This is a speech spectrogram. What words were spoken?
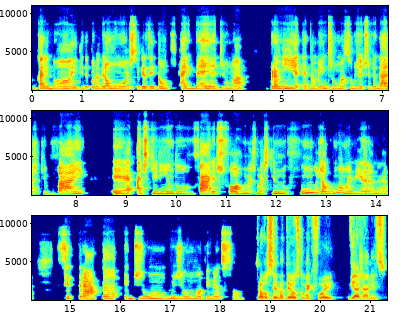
o Caliban, e que depois vai virar um monstro. Quer dizer, então, a ideia de uma. Para mim, é também de uma subjetividade que vai é, adquirindo várias formas, mas que, no fundo, de alguma maneira, né, se trata de um, de um movimento só. Para você, Matheus, como é que foi viajar nisso?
